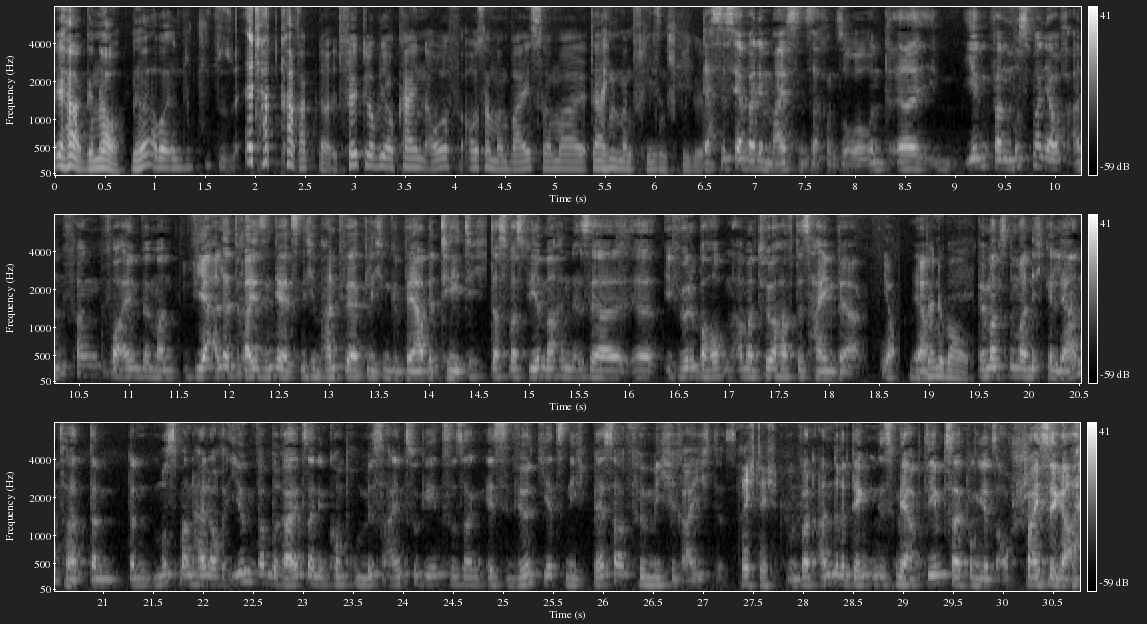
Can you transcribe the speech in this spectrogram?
Ja, genau. Ne? Aber es hat Charakter. Es fällt, glaube ich, auch keinen auf, außer man weiß, hör mal, da hängt man Fliesenspiegel. Das ist ja bei den meisten Sachen so. Und äh, irgendwann muss man ja auch anfangen, vor allem wenn man, wir alle drei sind ja jetzt nicht im handwerklichen Gewerbe tätig. Das, was wir machen, ist ja, äh, ich würde behaupten, amateurhaftes Heimwerk. Ja. Ja. Wenn überhaupt. Wenn man es nun mal nicht gelernt hat, dann, dann muss man halt auch irgendwann bereit sein, den Kompromiss einzugehen, zu sagen, es wird jetzt nicht besser, für mich reicht es. Richtig. Und was andere denken, ist mir ab dem Zeitpunkt jetzt auch scheißegal.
